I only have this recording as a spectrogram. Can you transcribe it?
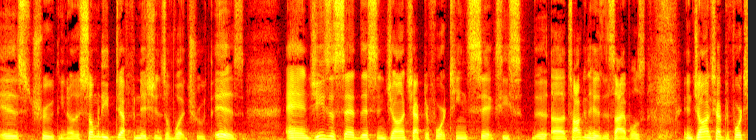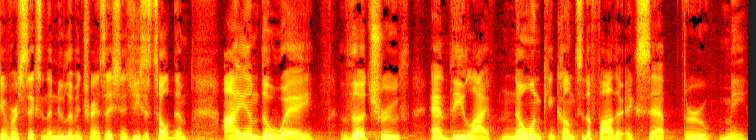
is truth. You know, there's so many definitions of what truth is. And Jesus said this in John chapter 14, 6. He's uh, talking to his disciples. In John chapter 14, verse 6, in the New Living Translation, Jesus told them, I am the way, the truth, and the life. No one can come to the Father except through me.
